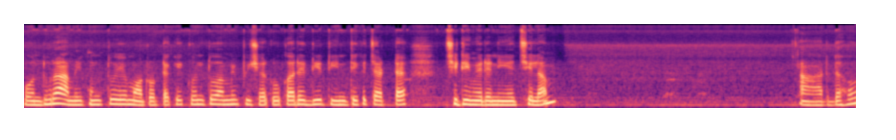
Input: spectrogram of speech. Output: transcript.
বন্ধুরা, আমি কিন্তু এই মটরটাকে কিন্তু আমি প্রেশার কুকারে দিয়ে তিন থেকে চারটা ছিটি মেরে নিয়েছিলাম। আর দেখো,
